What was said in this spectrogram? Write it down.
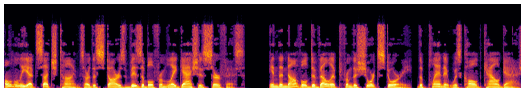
Only at such times are the stars visible from Lagash's surface. In the novel developed from the short story, the planet was called Kalgash.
